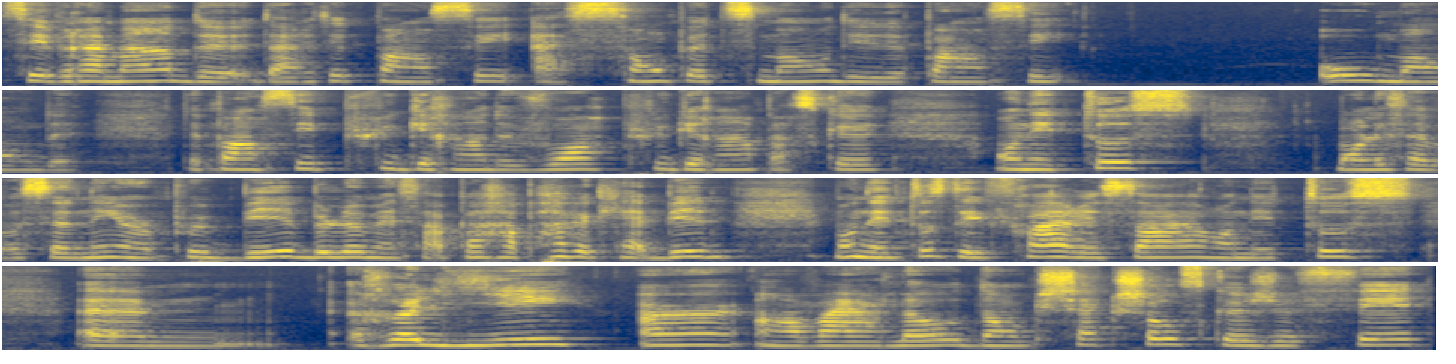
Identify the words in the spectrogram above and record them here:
c'est vraiment d'arrêter de, de penser à son petit monde et de penser au monde, de penser plus grand, de voir plus grand parce que on est tous Bon, là, ça va sonner un peu Bible, mais ça n'a pas rapport avec la Bible. on est tous des frères et sœurs, on est tous euh, reliés un envers l'autre. Donc, chaque chose que je fais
